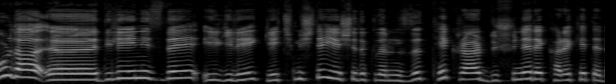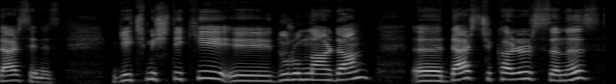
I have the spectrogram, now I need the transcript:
Burada e, dileğinizde ilgili geçmişte yaşadıklarınızı tekrar düşünerek hareket ederseniz, geçmişteki e, durumlardan e, ders çıkarırsanız,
